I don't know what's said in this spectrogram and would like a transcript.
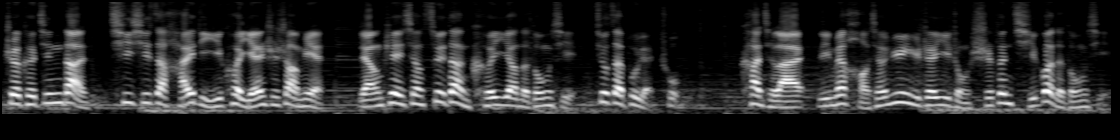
这颗金蛋栖息在海底一块岩石上面，两片像碎蛋壳一样的东西就在不远处，看起来里面好像孕育着一种十分奇怪的东西。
